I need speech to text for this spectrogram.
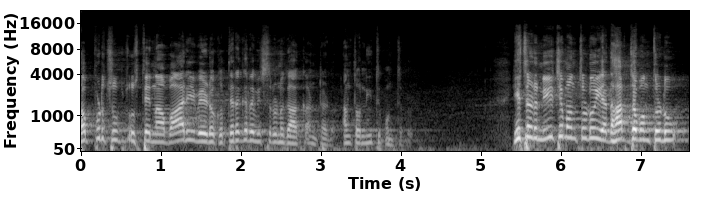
తప్పుడు చూపు చూస్తే నా భార్య వేడొక తిరగర విసురునుగాక అంటాడు. అంత నీతిమంతుడు. ఇతడు నీతిమంతుడు యథార్థవంతుడు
